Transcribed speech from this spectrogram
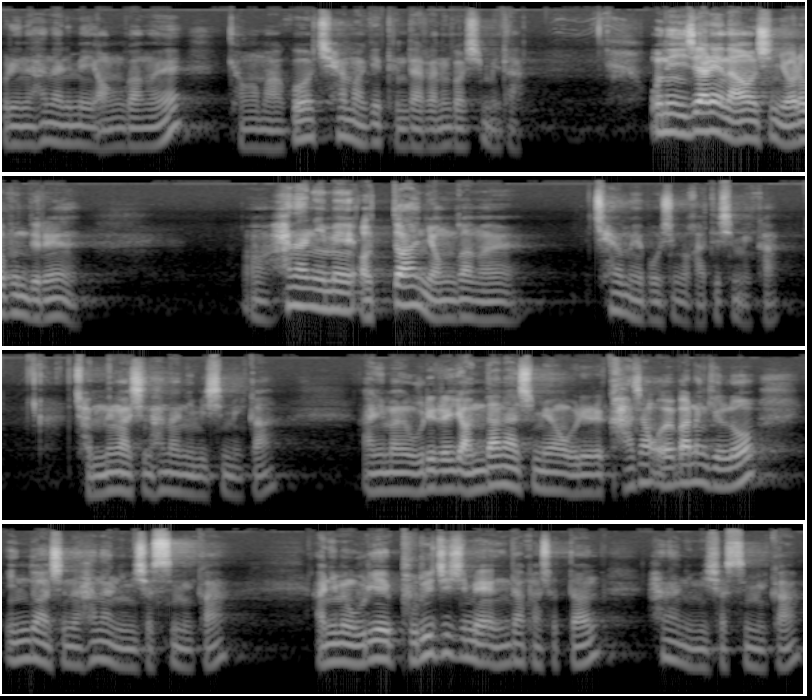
우리는 하나님의 영광을 경험하고 체험하게 된다라는 것입니다. 오늘 이 자리에 나오신 여러분들은 어, 하나님의 어떠한 영광을 체험해 보신 것 같으십니까? 전능하신 하나님이십니까? 아니면 우리를 연단하시며 우리를 가장 올바른 길로 인도하시는 하나님이셨습니까? 아니면 우리의 부르짖음에 응답하셨던 하나님이셨습니까?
